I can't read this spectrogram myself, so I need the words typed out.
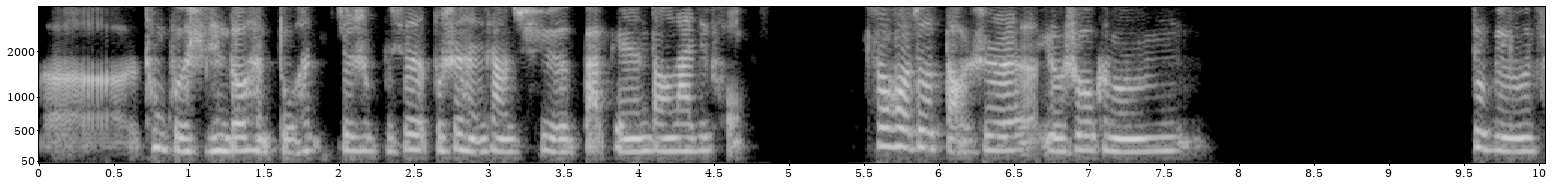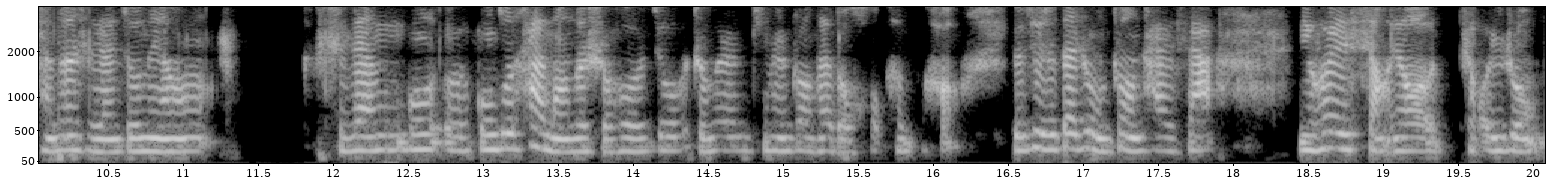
呃，痛苦的事情都很多，就是不是不是很想去把别人当垃圾桶，最后就导致有时候可能，就比如前段时间就那样，时间工呃工作太忙的时候，就整个人精神状态都很很不好，尤其是在这种状态下，你会想要找一种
